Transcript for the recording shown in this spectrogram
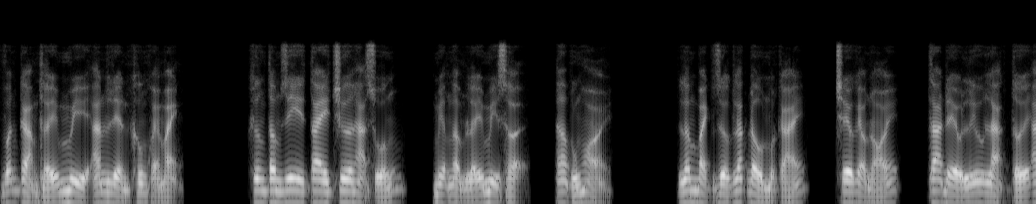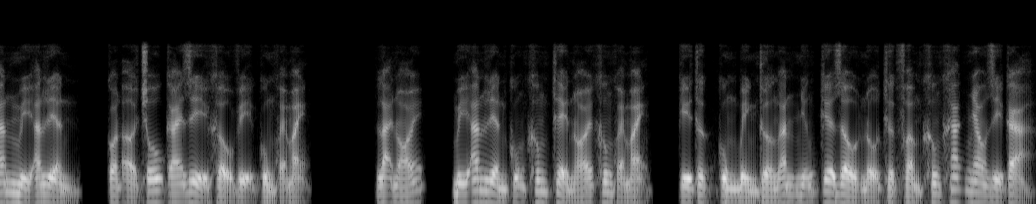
Vẫn cảm thấy mì ăn liền không khỏe mạnh. Khương tâm di tay chưa hạ xuống, miệng ngậm lấy mì sợi, ấp úng hỏi. Lâm bạch dược lắc đầu một cái treo kẹo nói, ta đều lưu lạc tới ăn mì ăn liền, còn ở chỗ cái gì khẩu vị cùng khỏe mạnh. Lại nói, mì ăn liền cũng không thể nói không khỏe mạnh, kỳ thực cùng bình thường ăn những kia dầu nổ thực phẩm không khác nhau gì cả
